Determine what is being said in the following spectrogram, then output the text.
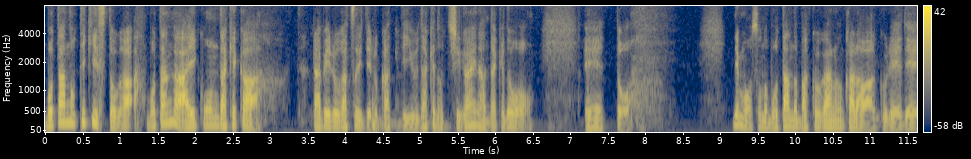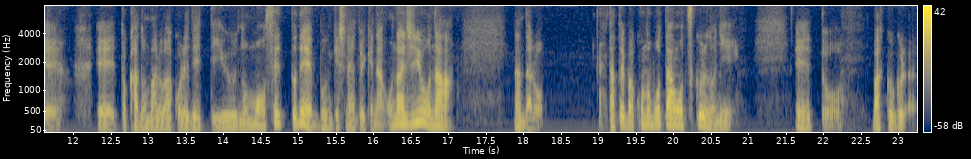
ボタンのテキストが、ボタンがアイコンだけか、ラベルがついてるかっていうだけの違いなんだけど、えーっと、でもそのボタンのバック側のカラーはグレーで、えーっと、角丸はこれでっていうのもセットで分岐しないといけない。同じような、なんだろう。例えばこのボタンを作るのに、えーっと、バックグラ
